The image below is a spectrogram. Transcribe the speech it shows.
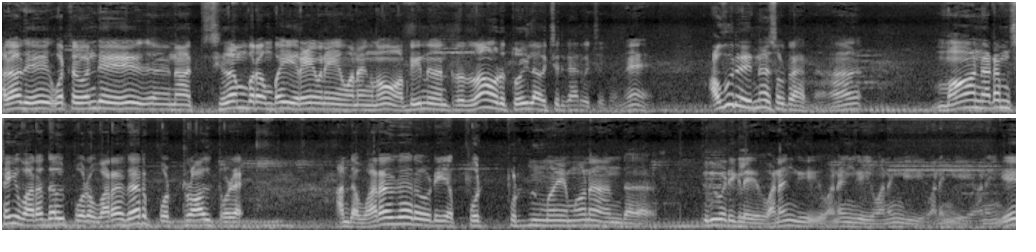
அதாவது ஒருத்தர் வந்து நான் சிதம்பரம் போய் இறைவனை வணங்கணும் அப்படின்னுன்றது தான் ஒரு தொழிலாக வச்சுருக்காரு வச்சுக்கோங்க. அவர் என்ன சொல்கிறாருன்னா மாநடம் செய் வரதல் பொ வரதர் பொற்றால் தொழ. அந்த வரதருடைய பொற் பொன்மயமான அந்த திருவடிகளை வணங்கி வணங்கி வணங்கி வணங்கி வணங்கி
